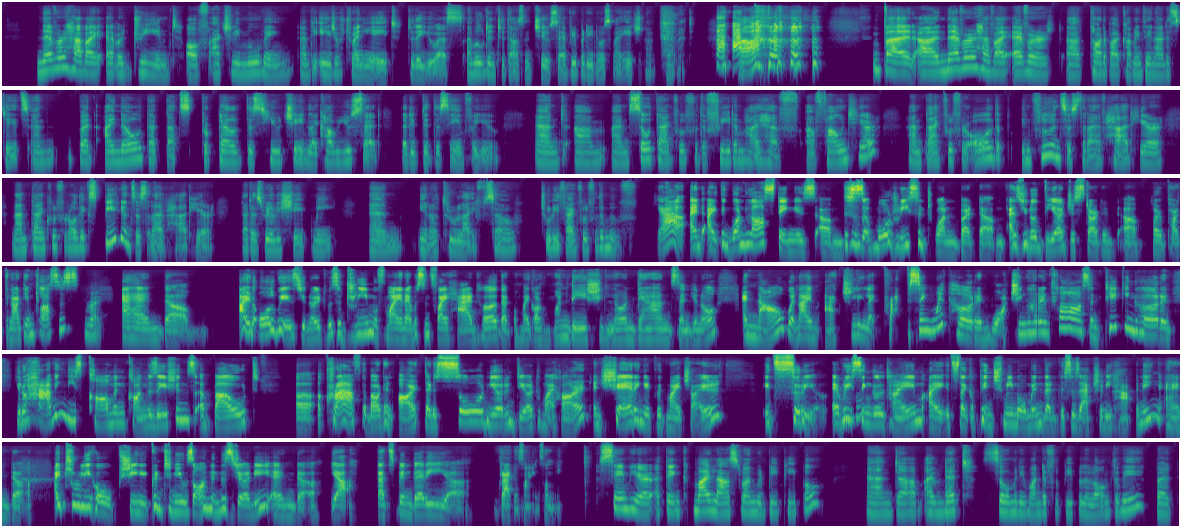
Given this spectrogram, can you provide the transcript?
Never have I ever dreamed of actually moving at the age of 28 to the US. I moved in 2002, so everybody knows my age now. Damn it. uh, but uh, never have I ever uh, thought about coming to the United States. And but I know that that's propelled this huge change, like how you said that it did the same for you. And um, I'm so thankful for the freedom I have uh, found here. I'm thankful for all the influences that I've had here. And I'm thankful for all the experiences that I've had here that has really shaped me and, you know, through life. So truly thankful for the move. Yeah. And I think one last thing is um, this is a more recent one, but um, as you know, Dia just started uh, her Bharatanatyam classes. Right. And um, I'd always, you know, it was a dream of mine ever since I had her that, oh my God, one day she learned dance. And, you know, and now when I'm actually like practicing with her and watching her in class and taking her and, you know, having these common conversations about uh, a craft, about an art that is so near and dear to my heart and sharing it with my child, it's surreal every mm-hmm. single time i it's like a pinch me moment that this is actually happening and uh, i truly hope she continues on in this journey and uh, yeah that's been very uh, gratifying for me same here i think my last one would be people and um, i've met so many wonderful people along the way but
